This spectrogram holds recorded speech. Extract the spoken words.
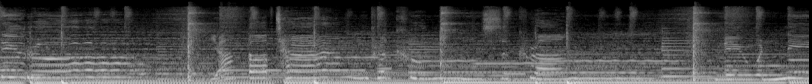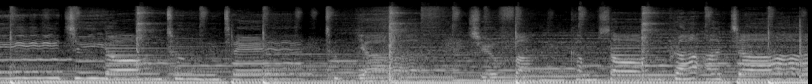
ได้รู้ อยากตอบแทนพระคุณสักครั้ง ในวันนี้จะยอมทุ่มเททุกอย่าง เชื่อฟังคำสอนพระอาจารย์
